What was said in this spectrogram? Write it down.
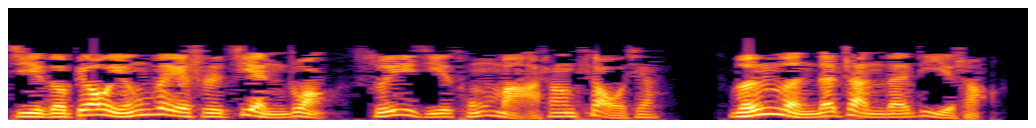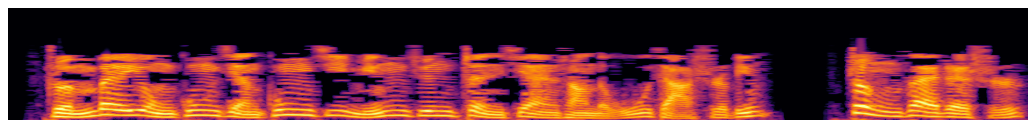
几个标营卫士见状，随即从马上跳下，稳稳的站在地上，准备用弓箭攻击明军阵线上的无甲士兵。正在这时，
